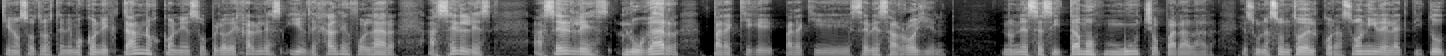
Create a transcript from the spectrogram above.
que nosotros tenemos, conectarnos con eso, pero dejarles ir, dejarles volar, hacerles, hacerles lugar para que, para que se desarrollen. No necesitamos mucho para dar. Es un asunto del corazón y de la actitud,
